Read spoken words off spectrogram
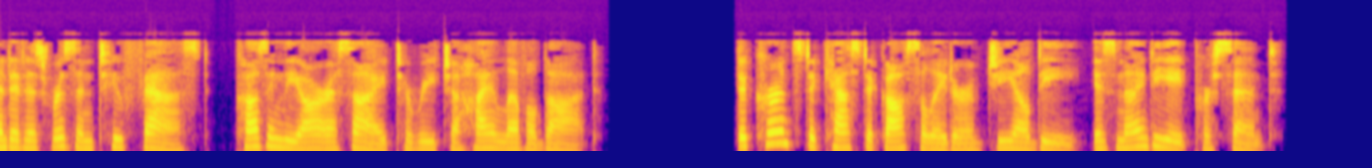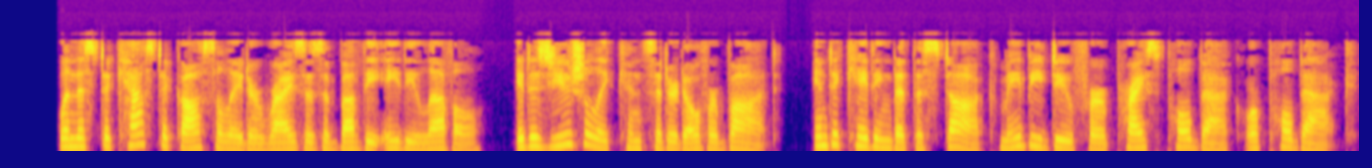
and it has risen too fast, causing the RSI to reach a high level. Dot. The current stochastic oscillator of GLD is 98%. When the stochastic oscillator rises above the 80 level, it is usually considered overbought, indicating that the stock may be due for a price pullback or pullback.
